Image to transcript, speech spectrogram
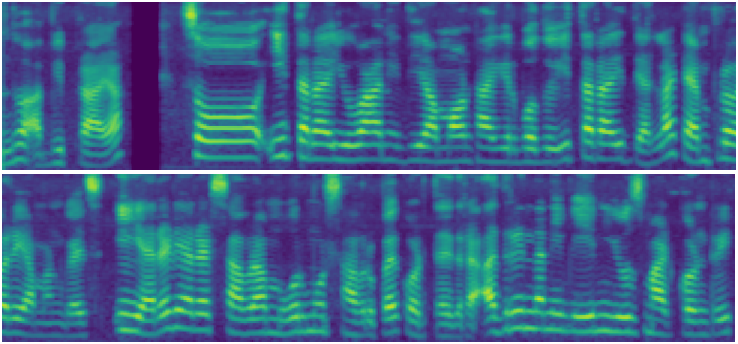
ಒಂದು ಅಭಿಪ್ರಾಯ. ಸೊ ಈ ತರ ಯುವ ನಿಧಿ ಅಮೌಂಟ್ ಆಗಿರ್ಬೋದು, ಈ ತರ ಇದೆಲ್ಲ ಟೆಂಪ್ರವರಿ ಅಮೌಂಟ್ ಗೈಸ್ ಈ ಎರಡ್ ಎರಡ್ ಸಾವಿರ, ಮೂರ್ ಮೂರ್ ಸಾವಿರ ರೂಪಾಯಿ ಕೊಡ್ತಾ ಇದ್ರ. ಅದರಿಂದ ನೀವ್ ಏನ್ ಯೂಸ್ ಮಾಡ್ಕೊಂಡ್ರಿ?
